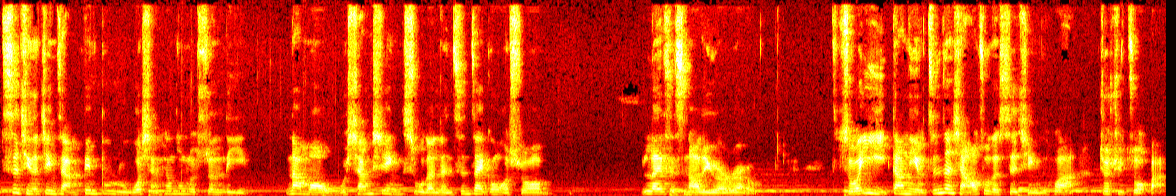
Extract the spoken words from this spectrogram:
事情的进展并不如我想象中的顺利，那么我相信是我的人生在跟我说，This is not your role。所以，当你有真正想要做的事情的话，就去做吧。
